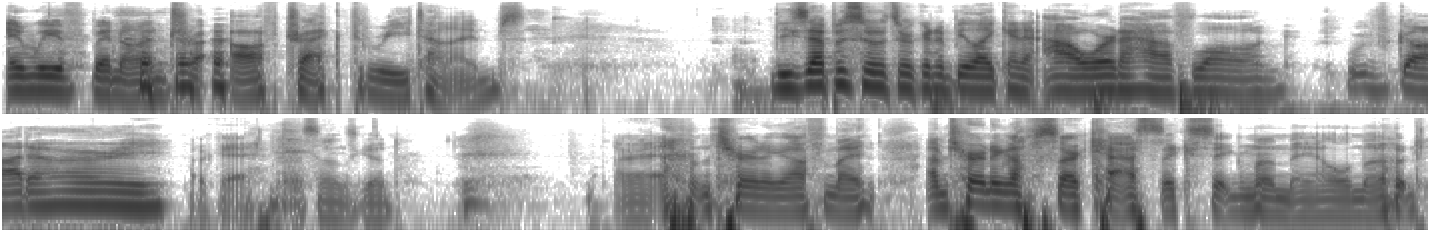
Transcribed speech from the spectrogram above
and we've been on tra- off track three times. These episodes are going to be like an hour and a half long. We've got to hurry. Okay, that sounds good. All right, I'm turning off my. I'm turning off sarcastic Sigma Male mode.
